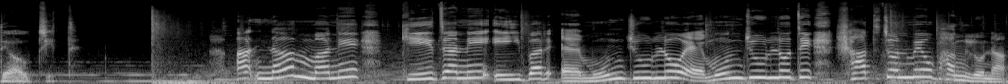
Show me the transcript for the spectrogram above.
দেওয়া উচিত। না মানে কে জানে এইবার এমন জুড়লো এমন জুড়লো যে সাত জন্মেও ভাঙলো না।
